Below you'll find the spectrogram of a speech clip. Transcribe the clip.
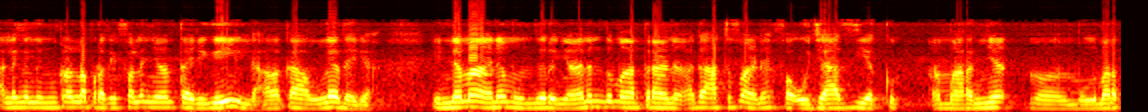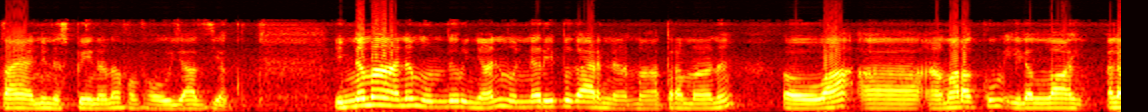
അല്ലെങ്കിൽ നിങ്ങൾക്കുള്ള പ്രതിഫലം ഞാൻ തരികയില്ല അതൊക്കെ അല്ല തരിക. ഇന്നമ അന മുന്തിർ ഞാൻ എന്ത് മാത്രമാണ് അത് അത്ഫാണ്. ഫൗജാസിയക്കും മറഞ്ഞ മുൾമറത്തായ അന്യ നിസ്ബീനാണ്. ഫൗജാസിയക്കും ഇന്നമ അന മുന്തിർ ഞാൻ മുന്നറിയിപ്പുകാരനാണ് മാത്രമാണ് വ അമറക്കും ഇലല്ലാഹി അല്ല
